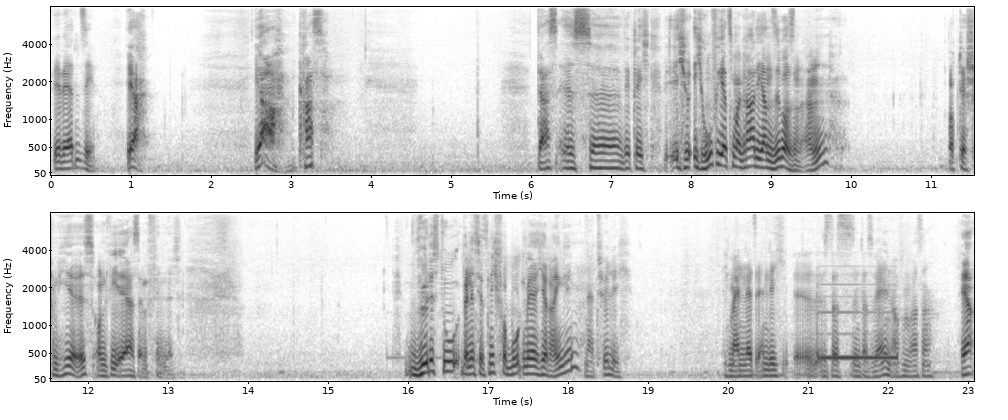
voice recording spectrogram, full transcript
wir werden sehen. Ja. Ja, krass. Das ist äh, wirklich. Ich, ich rufe jetzt mal gerade Jan Silbersen an, ob der schon hier ist und wie er es empfindet. Würdest du, wenn es jetzt nicht verboten wäre, hier reingehen? Natürlich. Ich meine, letztendlich äh, ist das, sind das Wellen auf dem Wasser. Ja.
